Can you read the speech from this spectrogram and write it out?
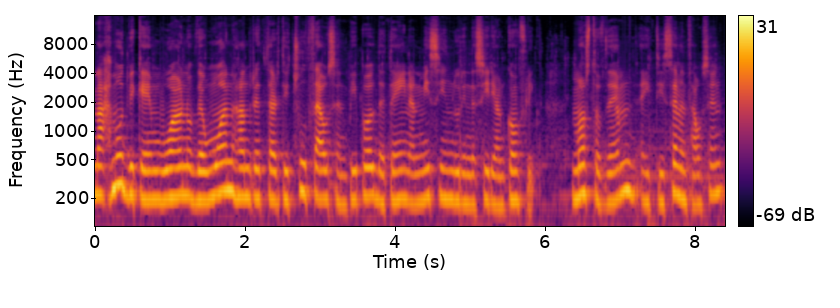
Mahmoud became one of the 132,000 people detained and missing during the Syrian conflict. Most of them, 87,000,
